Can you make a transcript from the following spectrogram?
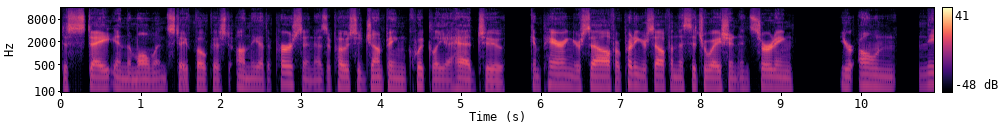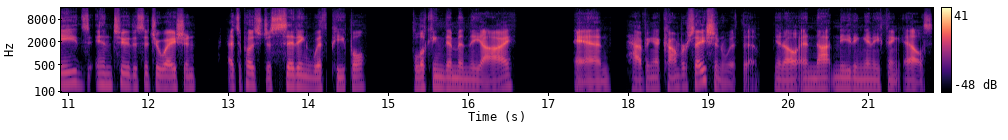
to stay in the moment, stay focused on the other person, as opposed to jumping quickly ahead to comparing yourself or putting yourself in the situation, inserting your own needs into the situation, as opposed to just sitting with people, looking them in the eye and having a conversation with them, you know, and not needing anything else.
